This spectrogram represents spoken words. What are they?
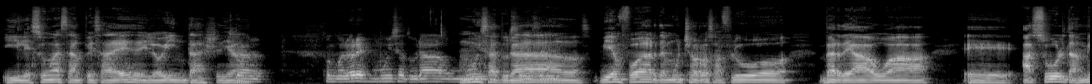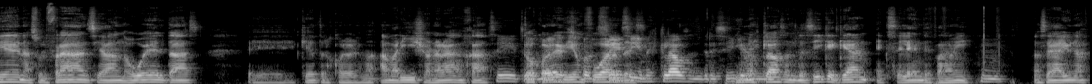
y le suma esa pesadez de lo vintage, digamos. claro. Con colores muy saturados. Muy sí, saturados, bien fuerte, mucho rosa fluo, verde agua, eh, azul también, azul Francia, dando vueltas. Eh, ¿Qué otros colores más? Amarillo, naranja. Sí, sí, todos todo- colores bien sí, fuertes. Sí, mezclados entre sí. y mezclados entre sí que quedan excelentes para mí. Mm, O sea, hay unas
